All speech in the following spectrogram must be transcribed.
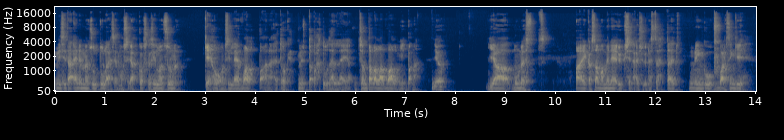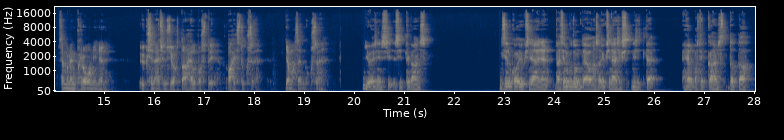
niin sitä enemmän sul tulee semmosia, koska silloin sun keho on silleen valppaana, että okei, nyt tapahtuu tälleen ja se on tavallaan valmiimpana. Joo. Ja mun mielestä aika sama menee yksinäisyydessä, tai niin kuin varsinkin semmoinen krooninen yksinäisyys johtaa helposti ahdistukseen ja masennukseen. Joo, ja siis si- sitten kans, niin silloin kun on yksinäinen, tai silloin kun tuntee olonsa yksinäiseksi, niin sitten helposti kans, tota,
